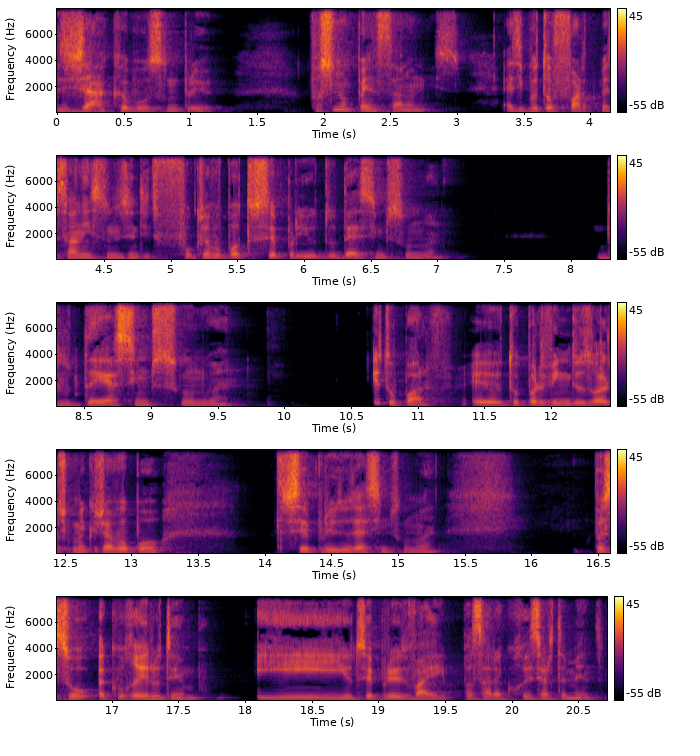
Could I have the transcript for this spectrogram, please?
Já acabou o segundo período. Vocês não pensaram nisso? É tipo, eu estou farto de pensar nisso no sentido de fogo. Já vou para o terceiro período do décimo segundo ano. Do décimo segundo ano. Eu estou parvo. Eu estou parvinho dos olhos. Como é que eu já vou para o terceiro período do décimo segundo ano? Passou a correr o tempo. E o terceiro período vai passar a correr certamente.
